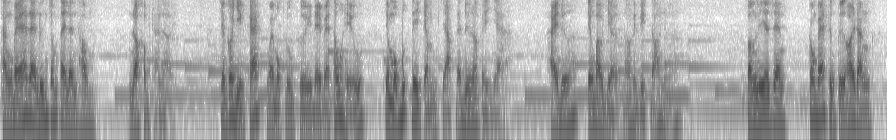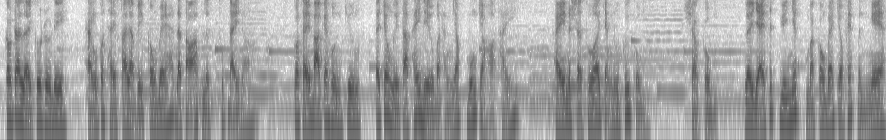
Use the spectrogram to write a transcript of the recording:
Thằng bé đang đứng chống tay lên hông, nó không trả lời. Chẳng có gì khác ngoài một nụ cười đầy vẻ thấu hiểu và một bước đi chậm chạp để đưa nó về nhà. Hai đứa chẳng bao giờ nói về việc đó nữa. Phần Liazen, con bé thường tự hỏi rằng câu trả lời của Rudy hẳn có thể phải là vì con bé đã tạo áp lực thúc đẩy nó. Có thể ba cái huân chương đã cho người ta thấy điều mà thằng nhóc muốn cho họ thấy. Hay nó sợ thua ở chặng đua cuối cùng. Sau cùng, lời giải thích duy nhất mà con bé cho phép mình nghe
